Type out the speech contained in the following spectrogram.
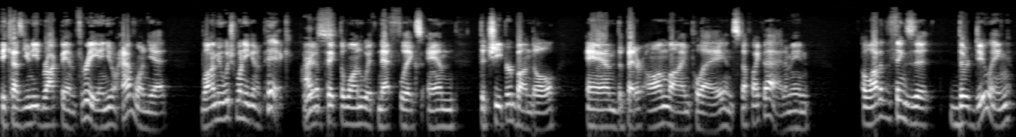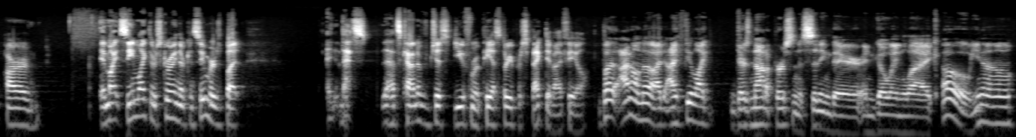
because you need Rock Band 3 and you don't have one yet. Well, I mean, which one are you going to pick? You're going to pick the one with Netflix and the cheaper bundle and the better online play and stuff like that. I mean, a lot of the things that they're doing are it might seem like they're screwing their consumers, but that's that's kind of just you from a PS3 perspective. I feel. But I don't know. I, I feel like there's not a person that's sitting there and going like, oh, you know,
